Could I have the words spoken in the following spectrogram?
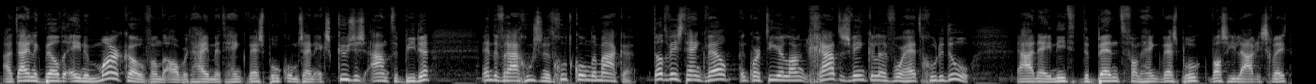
Uiteindelijk belde ene Marco van de Albert Heijn met Henk Westbroek om zijn excuses aan te bieden. En de vraag hoe ze het goed konden maken. Dat wist Henk wel, een kwartier lang gratis winkelen voor het goede doel. Ja, nee, niet de band van Henk Westbroek, was hilarisch geweest,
